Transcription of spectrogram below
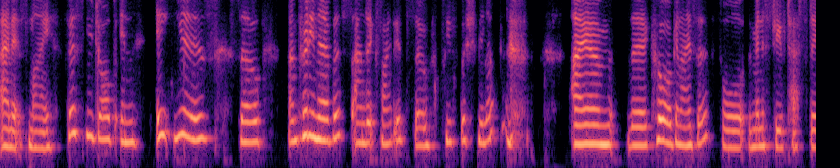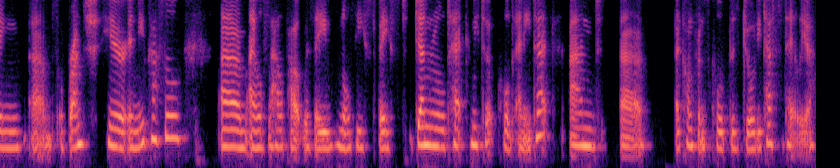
and it's my first new job in eight years. So I'm pretty nervous and excited, so please wish me luck. I am the co-organizer for the Ministry of Testing um, sort of branch here in Newcastle. Um, I also help out with a Northeast-based general tech meetup called AnyTech and uh, a conference called the Geordie Testatalia.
